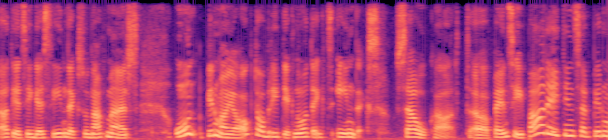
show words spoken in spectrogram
attiecīgais indeks un apmērs, un 1. oktobrī tiek noteikts indeks. Savukārt pensiju pārreitins ar 1.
